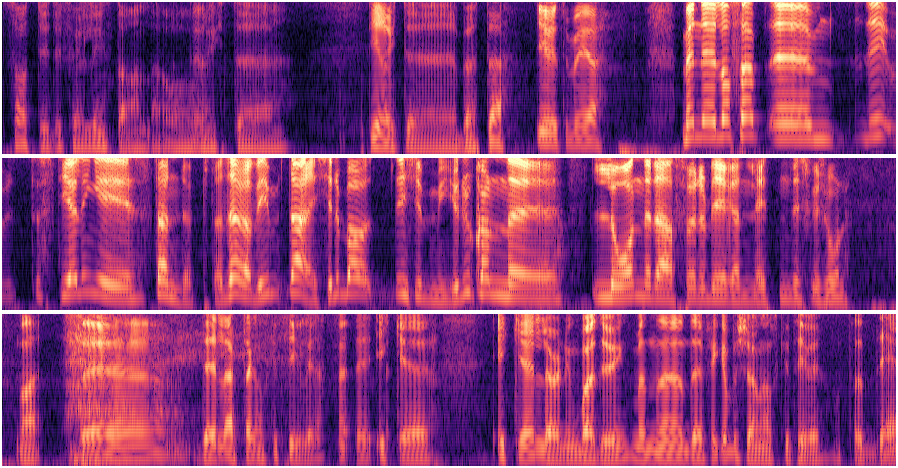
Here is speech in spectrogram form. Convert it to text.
Satt ute i Fyllingsdalen og røykte De røykte bøtte. De røykte mye. Men eh, eh, det, det stjeling i standup, Der, der er, vi, der er ikke det bare Det er ikke mye du kan eh, låne der før det blir en liten diskusjon. Nei, det, det lærte jeg ganske tidlig. Ikke, ikke learning by doing, men eh, det fikk jeg beskjed om ganske tidlig. At det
